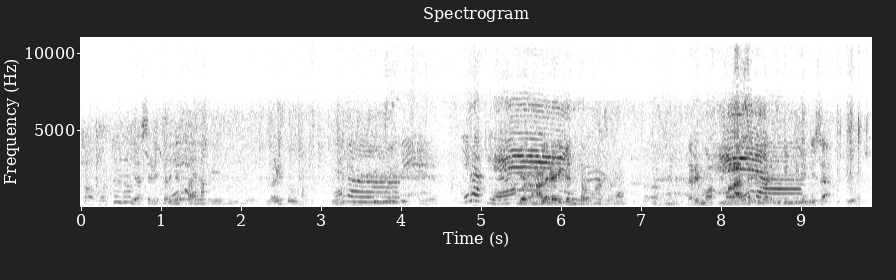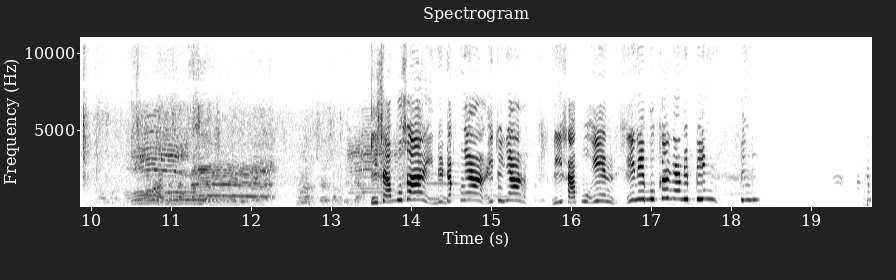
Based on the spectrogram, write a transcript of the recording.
sama. Ya seliternya seratus ribu. Nah itu. Iya. Enak ya. Dia juga dari gentong. Dari mo- molase juga dibikin gini bisa. Mau langsung nggak kali harus ada itu Disapu say, dedaknya, itunya disapuin. Ini bukan yang dipin pin pakai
